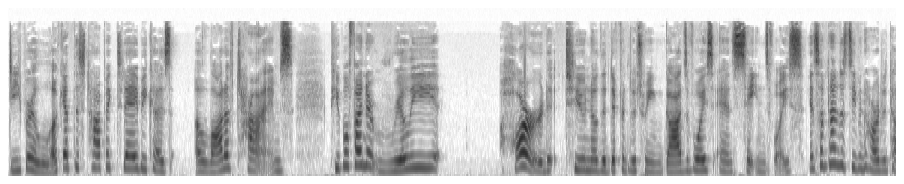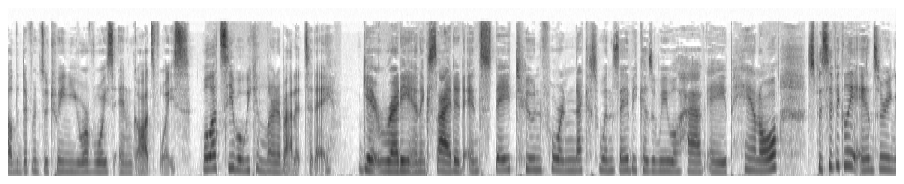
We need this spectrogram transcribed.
deeper look at this topic today because a lot of times people find it really hard to know the difference between God's voice and Satan's voice. And sometimes it's even hard to tell the difference between your voice and God's voice. Well, let's see what we can learn about it today get ready and excited and stay tuned for next Wednesday because we will have a panel specifically answering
